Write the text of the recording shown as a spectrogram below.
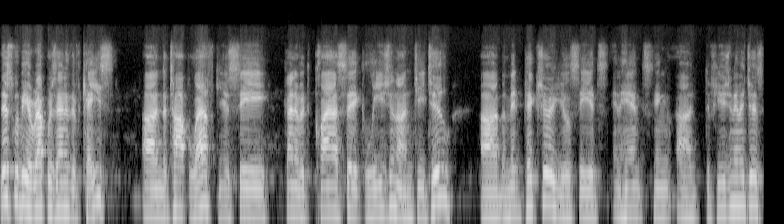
This would be a representative case. Uh, in the top left, you see kind of a classic lesion on T2. Uh, the mid picture, you'll see it's enhancing uh, diffusion images,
